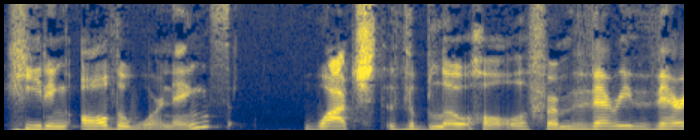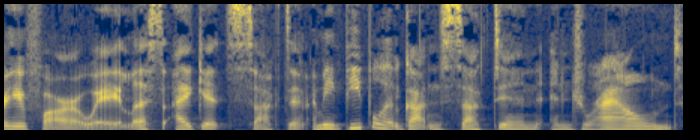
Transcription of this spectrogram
heeding all the warnings, watched the blowhole from very, very far away lest I get sucked in. I mean, people have gotten sucked in and drowned.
